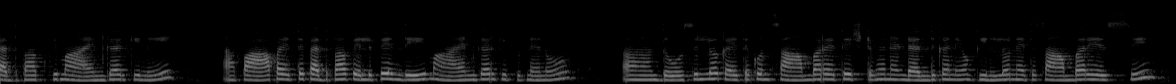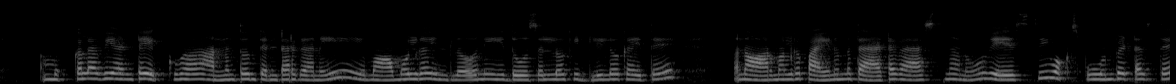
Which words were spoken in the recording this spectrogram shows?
పెద్ద పాపకి, మా ఆయన గారికిని. ఆ పాప అయితే పెద్ద పాప వెళ్ళిపోయింది. మా ఆయన గారికి ఇప్పుడు నేను దోశల్లోకి అయితే కొంచెం సాంబార్ అయితే ఇష్టమేనండి. అందుకని ఒక గిన్నెలోనైతే సాంబార్ వేసి ముక్కలు అవి అంటే ఎక్కువ అన్నంతో తింటారు కానీ మామూలుగా ఇందులోని దోశల్లోకి ఇడ్లీలోకి అయితే నార్మల్‌గా పైన ఉన్న తేట వేస్తున్నాను. వేసి ఒక స్పూన్ పెట్టేస్తే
